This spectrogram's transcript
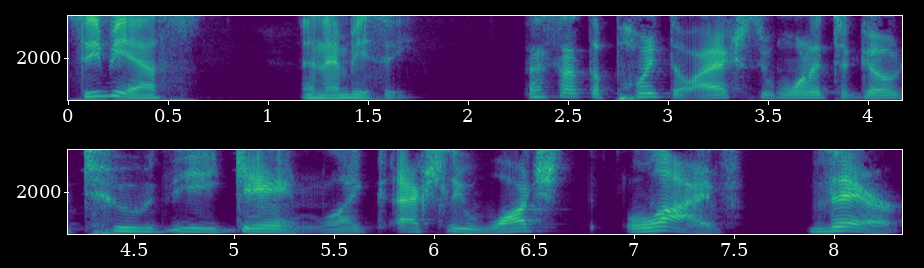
CBS, and NBC. That's not the point, though. I actually wanted to go to the game, like actually watch live there,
